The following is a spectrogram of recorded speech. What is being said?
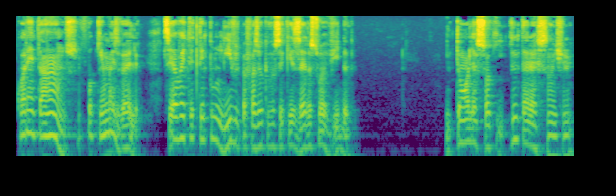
40 anos, um pouquinho mais velha, você já vai ter tempo livre para fazer o que você quiser da sua vida. Então olha só que interessante, né?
